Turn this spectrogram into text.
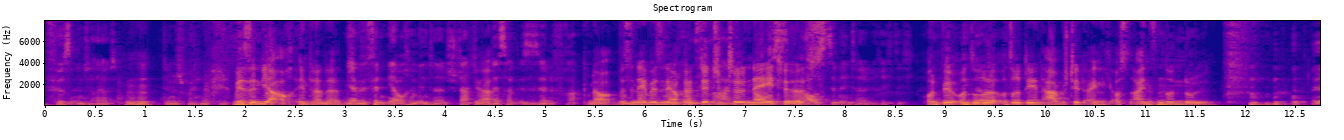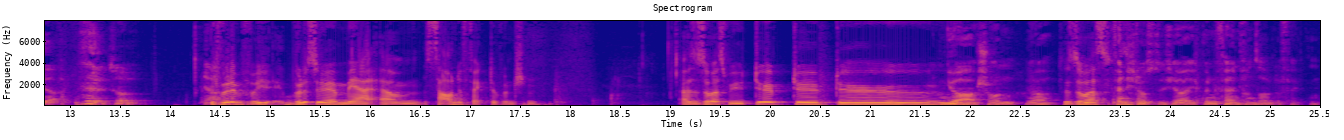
fürs Internet. Dementsprechend okay. Wir sind ja auch Internet. Ja, wir finden ja auch im Internet statt Ja. und deshalb ist es ja eine Frage. Genau. Wir sind, ja- wir sind ja auch Digital Natives. Aus, aus dem Internet, richtig. Und wir, unsere, unsere DNA besteht eigentlich aus Einsen und Nullen. Ja, schon. Ja. Ich würde, würdest du dir mehr ähm, Soundeffekte wünschen? Also sowas wie düb, düb, düb. Ja, schon, ja. So sowas. Fände ich lustig, ja. Ich bin ein Fan von Soundeffekten.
